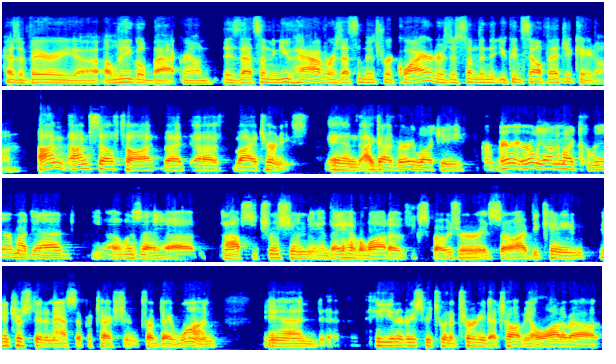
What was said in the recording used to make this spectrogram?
has a very uh, a legal background. Is that something you have, or is that something that's required, or is this something that you can self educate on? I'm I'm self taught, but uh, by attorneys, and I got very lucky. Very early on in my career, my dad uh, was a uh, an obstetrician and they have a lot of exposure. And so I became interested in asset protection from day one. And he introduced me to an attorney that taught me a lot about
